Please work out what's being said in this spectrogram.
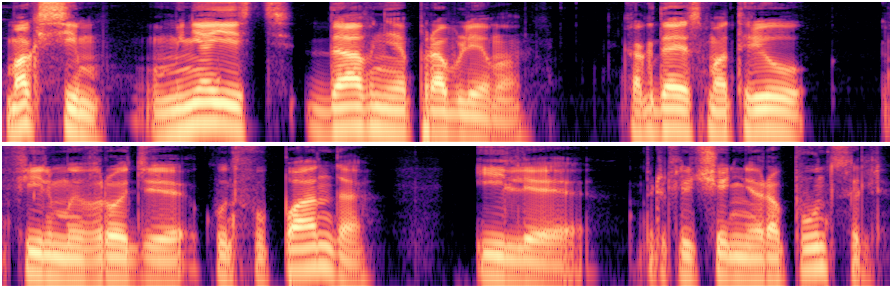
Максим, у меня есть давняя проблема. Когда я смотрю фильмы вроде «Кунг-фу панда» или «Приключения Рапунцель»,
